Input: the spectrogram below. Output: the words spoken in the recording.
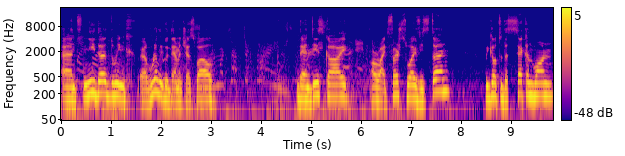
And Nida doing uh, really good damage as well. Then this guy alright first wave is done we go to the second one.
